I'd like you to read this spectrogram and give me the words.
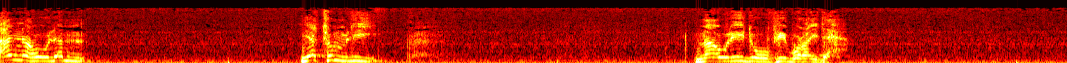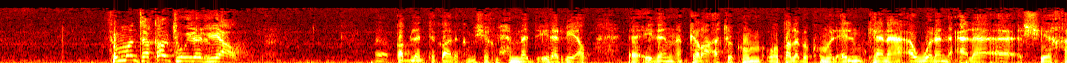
كأنه لم يتم لي ما أريده في بريدة. ثم انتقلت إلى الرياض. قبل انتقالكم شيخ محمد إلى الرياض اذا قراءتكم وطلبكم العلم كان اولا على الشيخ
